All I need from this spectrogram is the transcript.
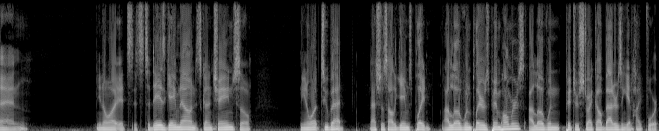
and you know what? It's it's today's game now, and it's gonna change. So, you know what? Too bad. That's just how the game's played. I love when players pimp homers. I love when pitchers strike out batters and get hyped for it.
